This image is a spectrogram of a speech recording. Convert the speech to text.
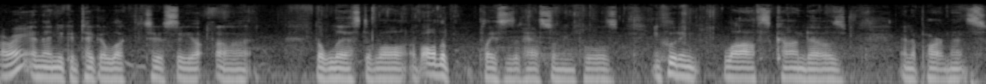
All right, and then you can take a look to see uh, the list of all of all the places that have swimming pools, including lofts, condos, and apartments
